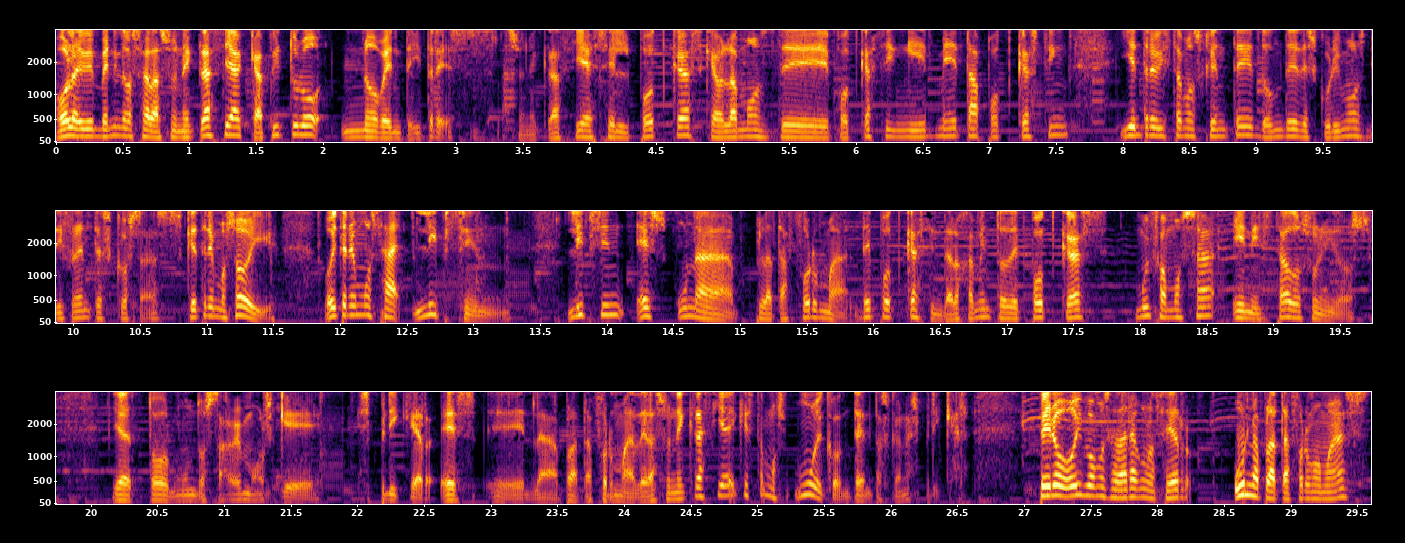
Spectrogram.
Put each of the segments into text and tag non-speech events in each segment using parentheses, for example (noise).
Hola y bienvenidos a La Sunecracia, capítulo 93. La Sunecracia es el podcast que hablamos de podcasting y metapodcasting y entrevistamos gente donde descubrimos diferentes cosas. ¿Qué tenemos hoy? Hoy tenemos a Lipsyn. Lipsyn es una plataforma de podcasting, de alojamiento de podcast muy famosa en Estados Unidos. Ya todo el mundo sabemos que Spreaker es eh, la plataforma de la Sunecracia y que estamos muy contentos con Spreaker. Pero hoy vamos a dar a conocer una plataforma más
